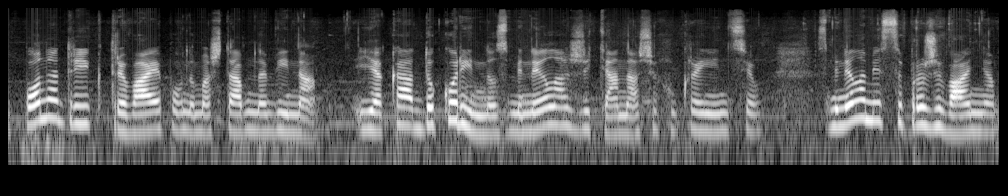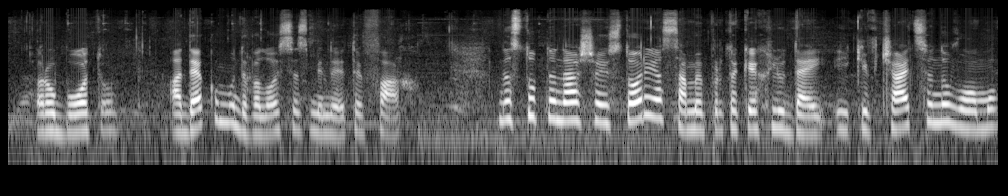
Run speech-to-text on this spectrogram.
понад рік триває повномасштабна війна, яка докорінно змінила життя наших українців, змінила місце проживання, роботу, а декому довелося змінити фах. Наступна наша історія саме про таких людей, які вчаться новому,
